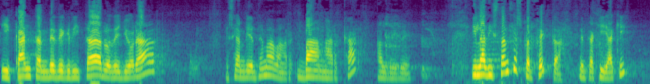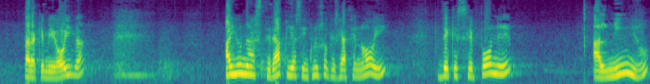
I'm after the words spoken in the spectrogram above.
y canta en vez de gritar o de llorar, ese ambiente va a marcar al bebé. Y la distancia es perfecta entre aquí y aquí, para que me oiga. Hay unas terapias incluso que se hacen hoy de que se pone al niño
